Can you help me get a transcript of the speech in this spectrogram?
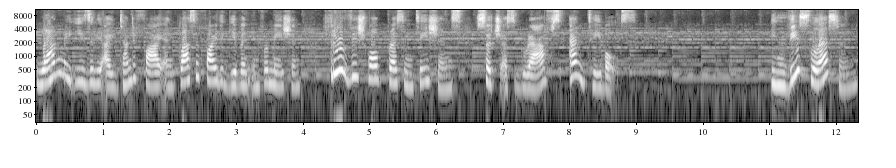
one may easily identify and classify the given information through visual presentations such as graphs and tables. In this lesson,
